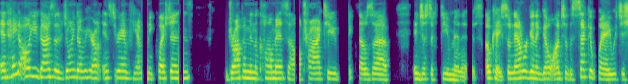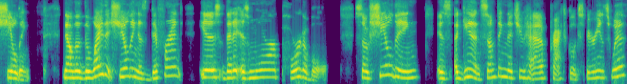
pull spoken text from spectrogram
And hey to all you guys that have joined over here on Instagram, if you have any questions, drop them in the comments and I'll try to pick those up in just a few minutes. Okay, so now we're going to go on to the second way, which is shielding. Now, the, the way that shielding is different is that it is more portable. So, shielding is, again, something that you have practical experience with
